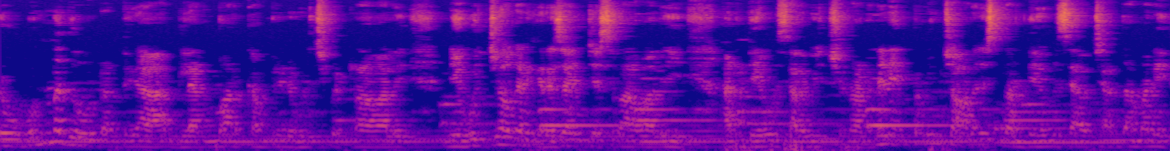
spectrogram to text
నువ్వు ఉన్నది ఉన్నట్టుగా గ్లెన్మార్క్ కంపెనీని విడిచిపెట్టి రావాలి. నీ ఉద్యోగానికి రిజైన్ చేసి రావాలి అని దేవుడు సెలవిచ్చున్నాడు. నేను ఎప్పటి నుంచో ఆలోచిస్తున్నాను దేవుని సేవ చేద్దామని.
